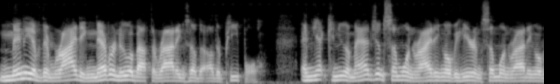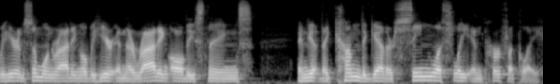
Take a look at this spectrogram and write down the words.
Many of them writing never knew about the writings of the other people and yet, can you imagine someone riding over here and someone riding over here and someone riding over here, and they're writing all these things, and yet they come together seamlessly and perfectly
